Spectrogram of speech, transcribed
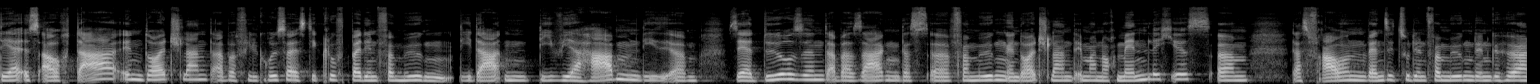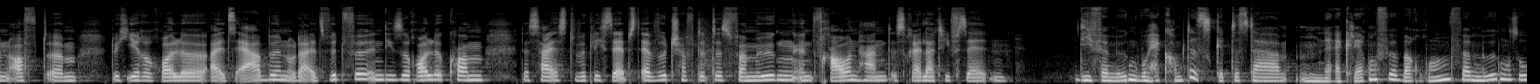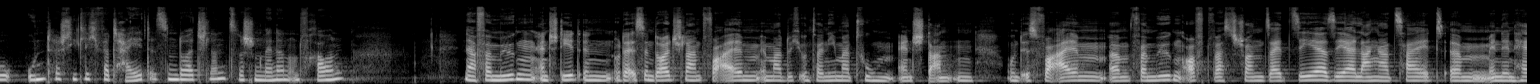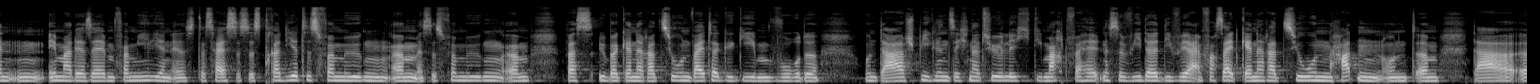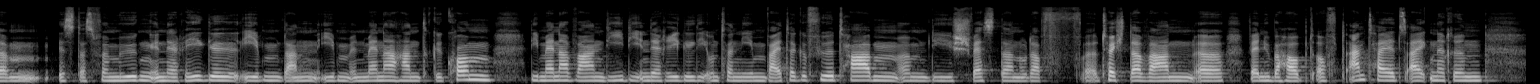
Der ist auch da in Deutschland, aber viel größer ist die Kluft bei den Vermögen. Die Daten, die wir haben, die ähm, sehr dürr sind, aber sagen, dass äh, Vermögen in Deutschland immer noch männlich ist, ähm, dass Frauen, wenn sie zu den Vermögenden gehören, oft ähm, durch ihre Rolle als Erbin oder als Witwe in diese Rolle kommen. Das heißt, wirklich selbst erwirtschaftetes Vermögen in Frauenhand ist relativ selten. Die Vermögen, woher kommt es? Gibt es da hm, eine Erklärung für, warum Vermögen so unterschiedlich verteilt ist in Deutschland zwischen Männern und Frauen? Na, Vermögen entsteht in oder ist in Deutschland vor allem immer durch Unternehmertum entstanden und ist vor allem ähm, Vermögen oft, was schon seit sehr, sehr langer Zeit ähm, in den Händen immer derselben Familien ist. Das heißt, es ist tradiertes Vermögen, ähm, es ist Vermögen, ähm, was über Generationen weitergegeben wurde. Und da spiegeln sich natürlich die Machtverhältnisse wieder, die wir einfach seit Generationen hatten. Und ähm, da ähm, ist das Vermögen in der Regel eben dann eben in Männerhand gekommen. Die Männer waren die, die in der Regel die Unternehmen weitergeführt haben. Ähm, die Schwestern oder äh, Töchter waren, äh, wenn überhaupt, oft Anteilseignerinnen.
